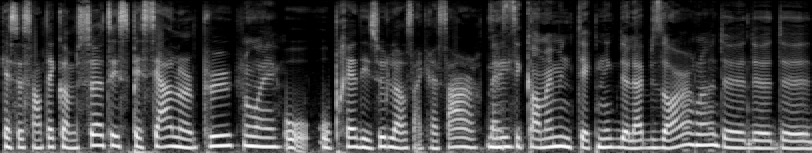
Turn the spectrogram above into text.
Qu'elle se sentait comme ça, tu sais, spéciale un peu Ouais. au- auprès des yeux de leurs agresseurs. Ben, c'est quand même une technique de l'abuseur là, de, de, de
